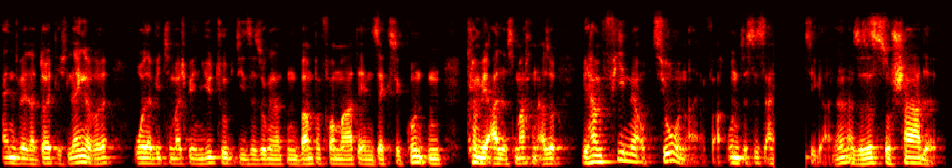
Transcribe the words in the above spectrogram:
entweder deutlich längere oder wie zum Beispiel in YouTube diese sogenannten Bumper-Formate in sechs Sekunden, können wir alles machen. Also wir haben viel mehr Optionen einfach und es ist günstiger. Ne? Also das ist so schade.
